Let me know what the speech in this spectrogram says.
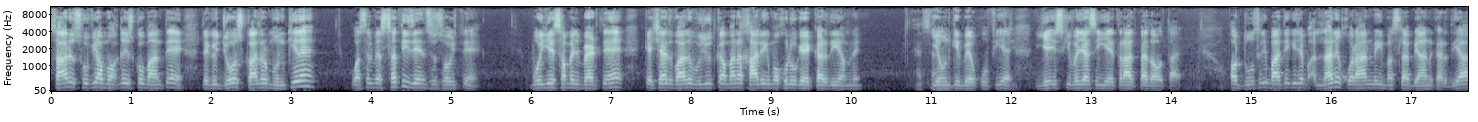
سارے صوفیہ محقق اس کو مانتے ہیں لیکن جو اسکالر منکر ہیں وہ اصل میں ستی ذہن سے سوچتے ہیں۔ وہ یہ سمجھ بیٹھتے ہیں کہ شاید واد وجود کا معنی خالق مخلوق ایک کر دی ہم نے۔ یہ ان کی بیوقوفی ہے۔ یہ اس کی وجہ سے یہ اعتراض پیدا ہوتا ہے۔ اور دوسری بات یہ کہ جب اللہ نے قرآن میں یہ مسئلہ بیان کر دیا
